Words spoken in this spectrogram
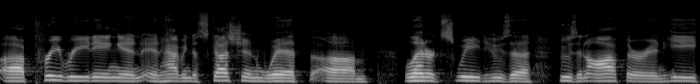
uh, pre reading and, and having discussion with um, Leonard Sweet, who's, a, who's an author, and he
